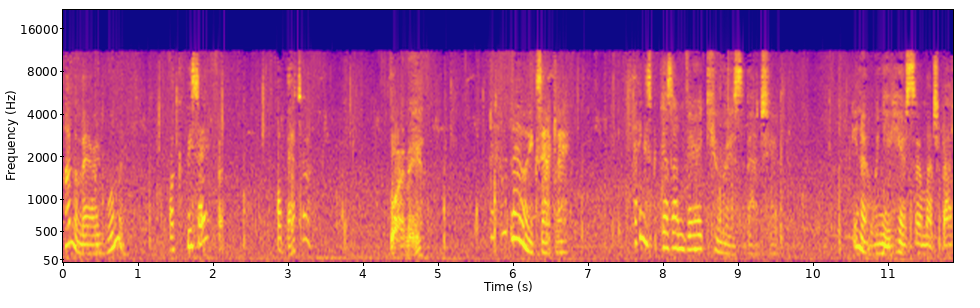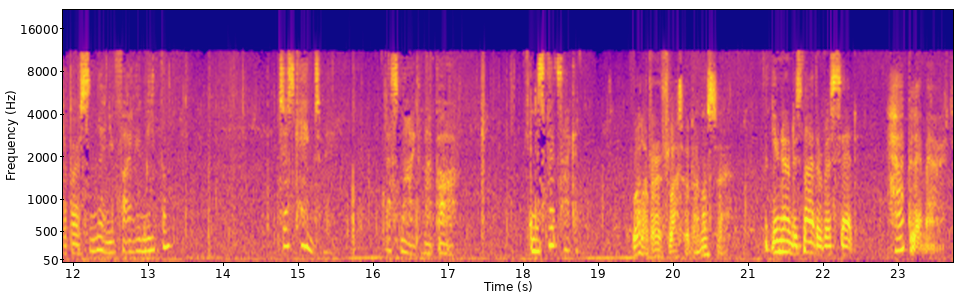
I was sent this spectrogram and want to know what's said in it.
I'm a married woman. What could be safer? Or better? Why me? I don't know exactly. I think it's because I'm very curious about you. You know, when you hear so much about a person and you finally meet them. It just came to me last night in my bar. In a split second. Well, I'm very flattered, I must say. But you notice neither of us said happily married.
